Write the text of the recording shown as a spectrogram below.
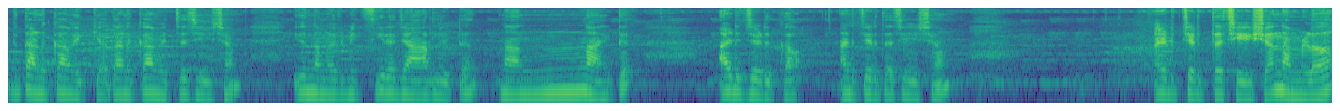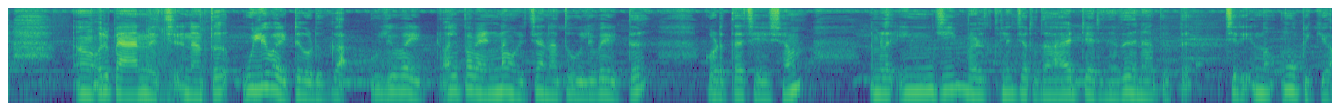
ഇത് തണുക്കാൻ വെക്കുക. തണുക്കാൻ വെച്ച ശേഷം ഇത് നമ്മളൊരു മിക്സിയുടെ ജാറിലിട്ട് നന്നായിട്ട് അടിച്ചെടുക്കുക. അടിച്ചെടുത്ത ശേഷം അടിച്ചെടുത്ത ശേഷം നമ്മൾ ഒരു പാൻ വെച്ച് അതിനകത്ത് ഉലുവ ഇട്ട് കൊടുക്കുക. ഉലുവ ഇട്ട് അല്പം വെണ്ണ ഒഴിച്ച് അതിനകത്ത് ഉലുവ ഇട്ട് കൊടുത്ത ശേഷം നമ്മൾ ഇഞ്ചിയും വെളുത്തുള്ളിയും ചെറുതായിട്ട് അരിഞ്ഞത് ഇതിനകത്തിട്ട് ഇച്ചിരി ഒന്ന് മൂപ്പിക്കുക.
